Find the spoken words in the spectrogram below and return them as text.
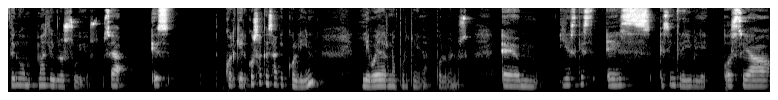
tengo más libros suyos. O sea, es cualquier cosa que saque Colin, le voy a dar una oportunidad, por lo menos. Em, y es que es, es, es increíble. O sea,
